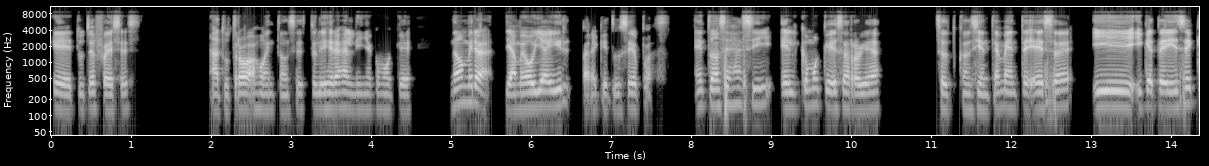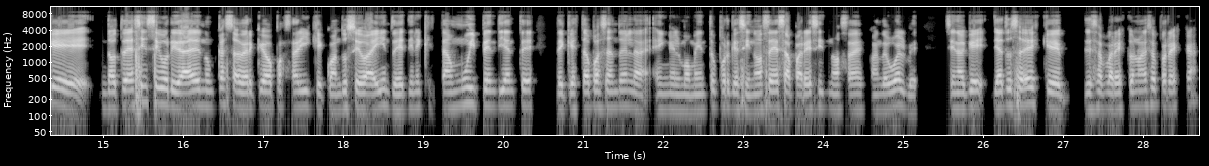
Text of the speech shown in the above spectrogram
que tú te fueses a tu trabajo, entonces tú le dijeras al niño como que, no, mira, ya me voy a ir para que tú sepas. Entonces así él como que desarrolla subconscientemente ese y, y que te dice que no te des inseguridad de nunca saber qué va a pasar y que cuando se va ahí, entonces tienes que estar muy pendiente de qué está pasando en, la, en el momento porque si no se desaparece y no sabes cuándo vuelve, sino que ya tú sabes que desaparezca o no desaparezca,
